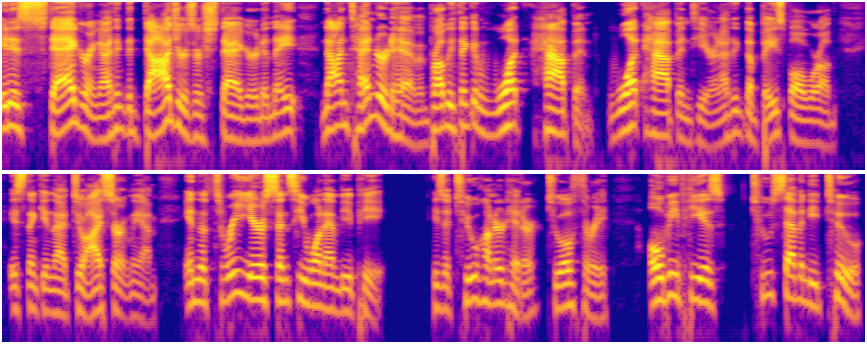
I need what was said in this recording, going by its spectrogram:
It is staggering. I think the Dodgers are staggered and they non tendered him and probably thinking, what happened? What happened here? And I think the baseball world is thinking that too. I certainly am. In the three years since he won MVP, he's a 200 hitter, 203. OBP is 272,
